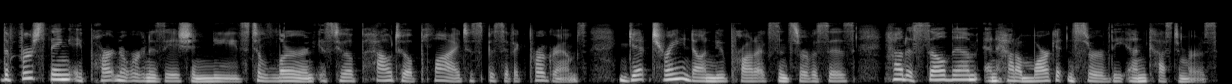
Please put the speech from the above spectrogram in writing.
The first thing a partner organization needs to learn is to how to apply to specific programs, get trained on new products and services, how to sell them, and how to market and serve the end customers.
